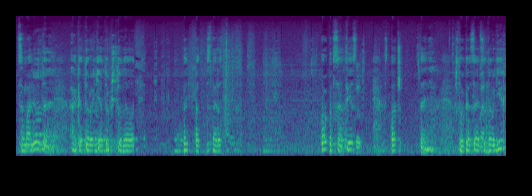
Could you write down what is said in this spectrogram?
самолета, о которых я только что дал, подписано соответствует с подшиванием. Что касается других,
